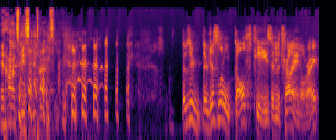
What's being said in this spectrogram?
It haunts me sometimes. Those are they're just little golf tees in the triangle, right?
